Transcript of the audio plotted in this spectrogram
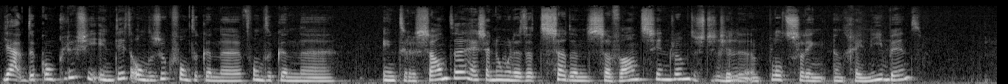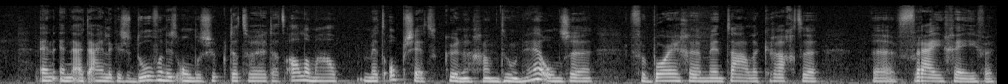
Ja, de conclusie in dit onderzoek vond ik een, uh, vond ik een uh, interessante. Hij, zij noemen het het sudden savant syndrome. Dus dat mm -hmm. je een plotseling een genie bent. En, en uiteindelijk is het doel van dit onderzoek dat we dat allemaal met opzet kunnen gaan doen. Hè? Onze verborgen mentale krachten uh, vrijgeven.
